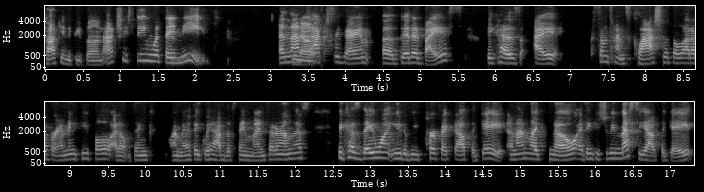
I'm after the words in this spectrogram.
talking to people and actually seeing what they need. And You that's know- actually very uh, good advice because I sometimes clash with a lot of branding people. I don't think, I mean, I think we have the same mindset around this because they want you to be perfect out the gate. And I'm like, no, I think you should be messy out the gate.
